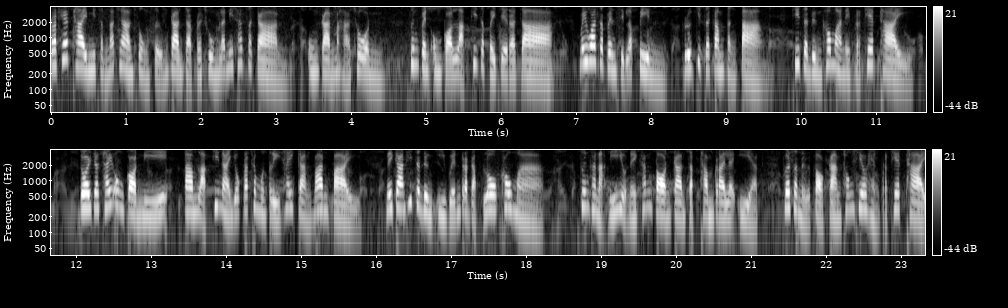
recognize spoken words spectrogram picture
ประเทศไทยมีสำนักงานส่งเสริมการจัดประชุมและนิทรรศการ องค์การมหาชน ซึ่งเป็นองค์กรหลักที่จะไปเจราจา ไม่ว่าจะเป็นศิลปินหรือกิจกรรมต่างๆ ที่จะดึงเข้ามาในประเทศไทย โดยจะใช้องค์กรนี้ตามหลักที่นายกรัฐมนตรีให้การบ้านไป ในการที่จะดึงอีเวนต์ระดับโลกเข้ามา ซึ่งขณะนี้อยู่ในขั้นตอนการจัดทำรายละเอียด เพื่อเสนอต่อการท่องเที่ยวแห่งประเทศไทย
